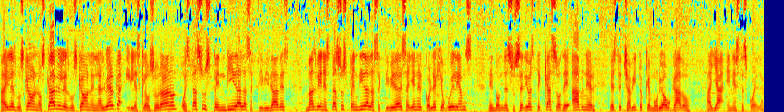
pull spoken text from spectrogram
ahí les buscaron los cables, les buscaron en la alberca y les clausuraron o está suspendida las actividades, más bien está suspendida las actividades allá en el colegio Williams, en donde sucedió este caso de Abner, este chavito que murió ahogado allá en esta escuela.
